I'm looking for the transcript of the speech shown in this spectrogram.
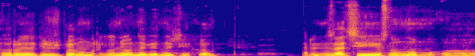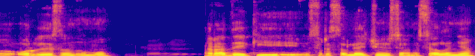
живуть в певному регіоні, вони об'єднують їх організації, основному е, органи, основному ради, які представляють населення.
